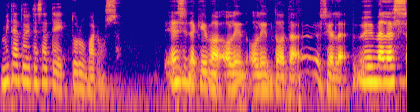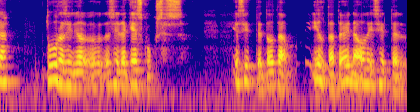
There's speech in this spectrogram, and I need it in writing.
Mitä töitä sä teit Turun vanussa? Ensinnäkin mä olin, olin tuota siellä myymälässä. Tuurasin jo siinä keskuksessa. Ja sitten tuota, iltatöinä oli sitten,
